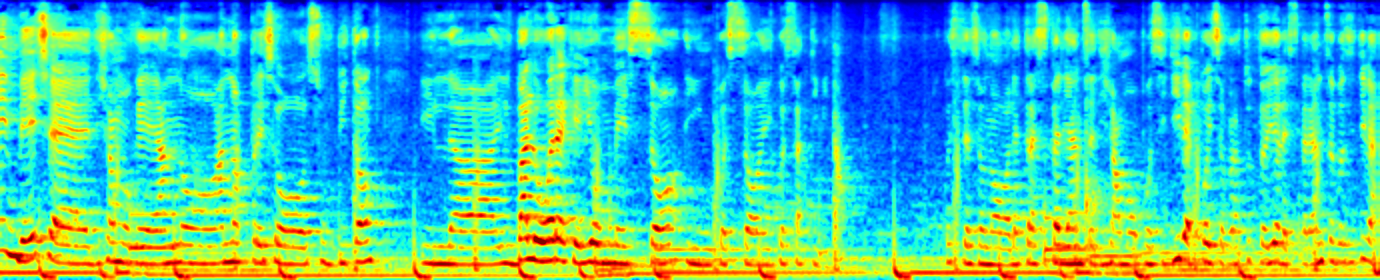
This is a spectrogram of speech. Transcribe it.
e invece diciamo che hanno, hanno appreso subito il, il, valore che io ho messo in, in questa attività. Queste sono le tre esperienze diciamo positive e poi soprattutto io le esperienze positive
